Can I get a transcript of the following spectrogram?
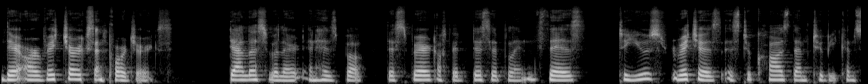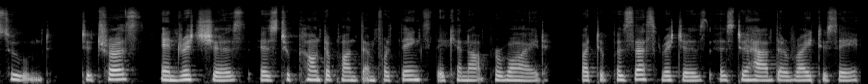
There are rich jerks and poor jerks. Dallas Willard, in his book, The Spirit of the Discipline, says to use riches is to cause them to be consumed. To trust in riches is to count upon them for things they cannot provide. But to possess riches is to have the right to say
